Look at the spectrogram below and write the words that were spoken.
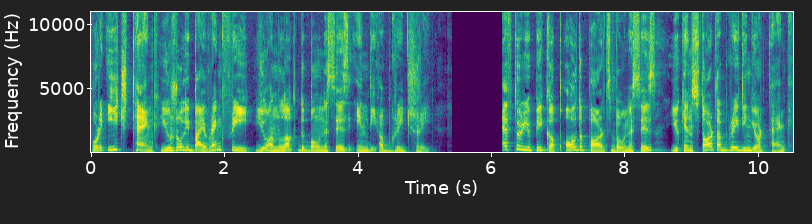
For each tank, usually by rank 3, you unlock the bonuses in the upgrade tree. After you pick up all the parts bonuses, you can start upgrading your tank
